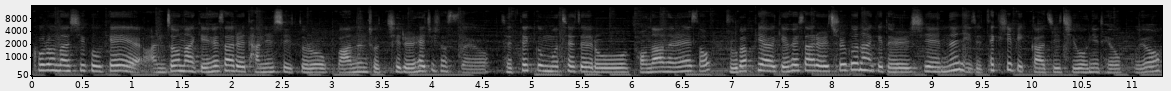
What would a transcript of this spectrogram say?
코로나 시국에 안전하게 회사를 다닐 수 있도록 많은 조치를 해주셨어요. 재택근무 체제로 전환을 해서 불가피하게 회사를 출근하게 될 시에는 이제 택시비까지 지원이 되었고요.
